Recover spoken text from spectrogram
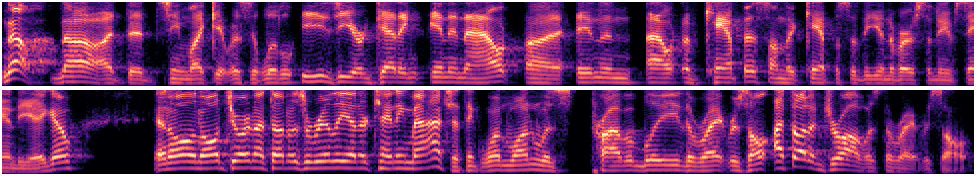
No, no, it did seem like it was a little easier getting in and out, uh, in and out of campus on the campus of the University of San Diego. And all in all, Jordan, I thought it was a really entertaining match. I think 1 1 was probably the right result. I thought a draw was the right result.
